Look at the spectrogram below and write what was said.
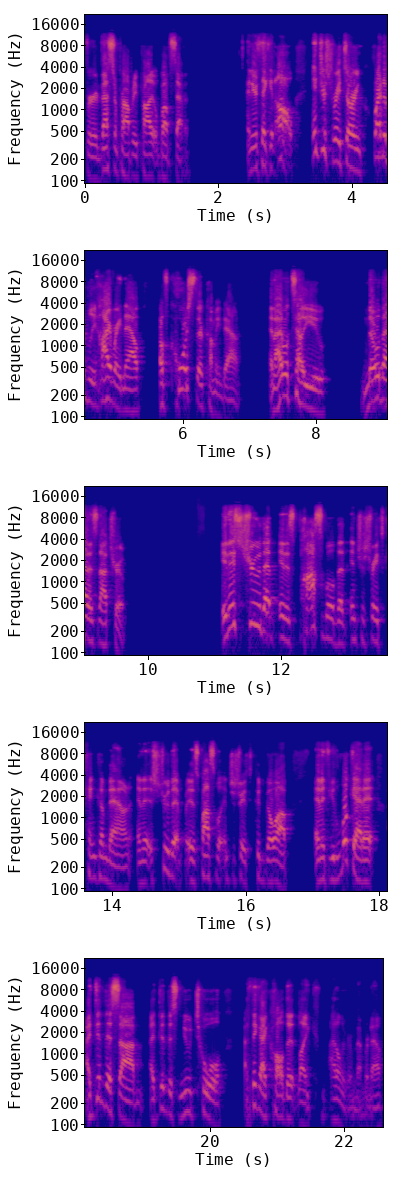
for investment property, probably above seven. And you're thinking, oh, interest rates are incredibly high right now. Of course, they're coming down. And I will tell you, no, that is not true. It is true that it is possible that interest rates can come down, and it is true that it is possible interest rates could go up. And if you look at it, I did this. Um, I did this new tool I think I called it like I don't even remember now.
